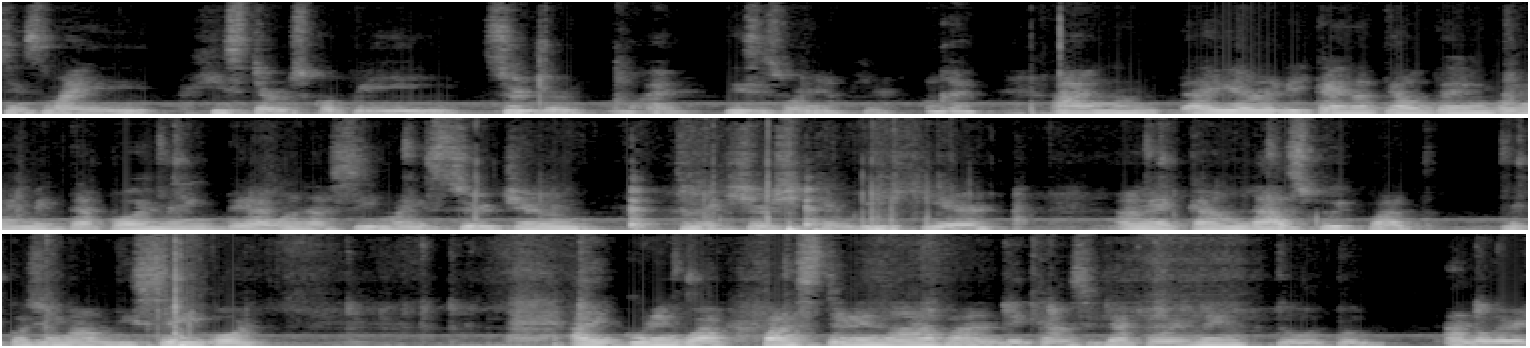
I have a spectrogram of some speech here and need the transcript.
since my hysteroscopy surgery. Okay. This is why I'm here. Okay. And I already kind of tell them when I make the appointment that I want to see my surgeon to make sure she can be here. And I come last week, but because you know I'm disabled, I couldn't walk faster enough, and they canceled the appointment to, to another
